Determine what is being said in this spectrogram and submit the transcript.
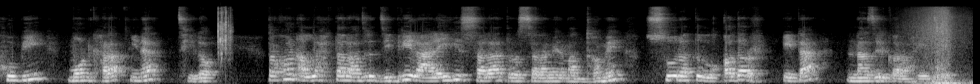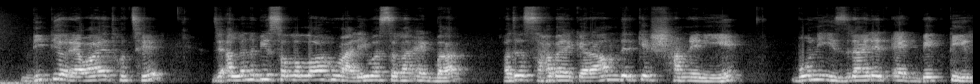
খুবই মন খারাপ কিনার ছিল। তখন আল্লাহ তালা হজরত জিবরিল আলহি সালাতামের মাধ্যমে সুরাতুল কদর এটা নাজিল করা হয়েছে। দ্বিতীয় রেওয়ায়ত হচ্ছে যে আল্লাহ নবী সাল্লাহ আলী ওয়াসাল্লাম একবার হজরত সাহাবায় কেরামদেরকে সামনে নিয়ে বনি ইসরায়েলের এক ব্যক্তির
